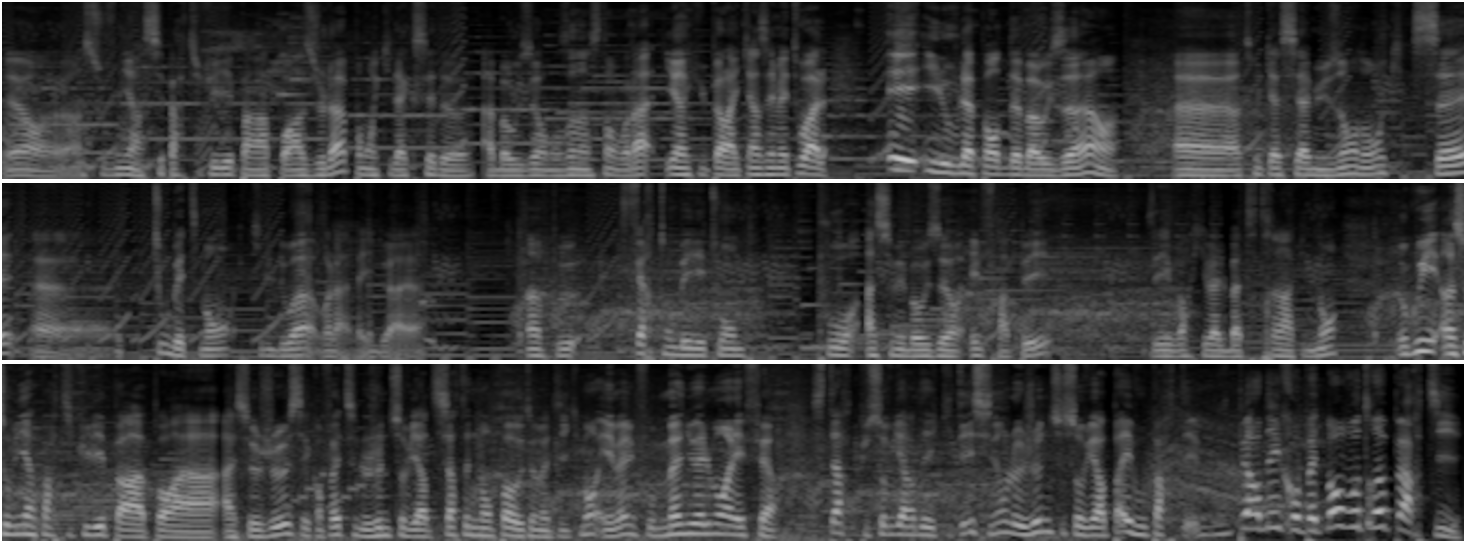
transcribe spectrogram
D'ailleurs, euh, un souvenir assez particulier par rapport à jeu-là, pendant qu'il accède euh, à Bowser dans un instant, voilà, il récupère la 15ème étoile et il ouvre la porte de Bowser. Euh, un truc assez amusant donc, c'est tout bêtement qu'il doit, voilà, là il doit un peu faire tomber les tombes pour assommer Bowser et le frapper. Vous allez voir qu'il va le battre très rapidement. Donc oui, un souvenir particulier par rapport à, ce jeu, c'est qu'en fait le jeu ne sauvegarde certainement pas automatiquement et même il faut manuellement aller faire start puis sauvegarder et quitter, sinon le jeu ne se sauvegarde pas et vous partez, vous perdez complètement votre partie.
